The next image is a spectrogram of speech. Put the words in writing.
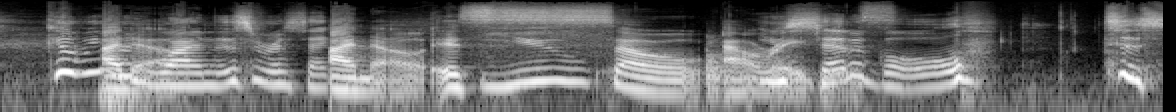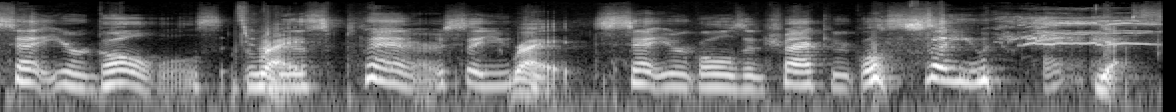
can we I know. rewind this for a second? I know. It's You- so outrageous. you set a goal to set your goals in Right. this planner so you Right. could set your goals and track your goals so you Yes.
